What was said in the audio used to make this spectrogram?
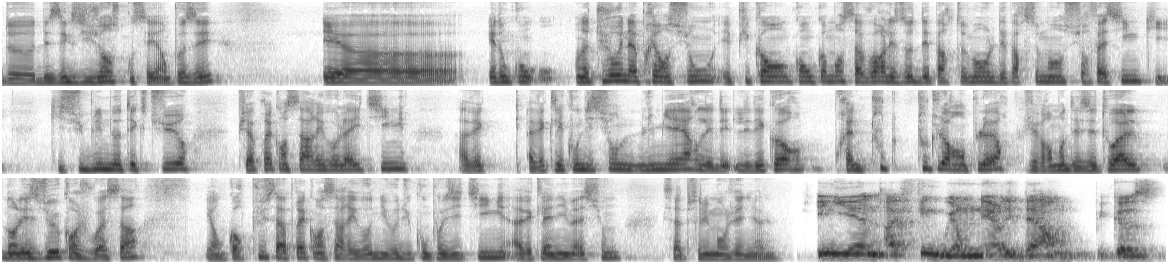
de des exigences qu'on s'est imposées. Et, euh, et, donc, on, a toujours une appréhension. Et puis, quand, on commence à voir les autres départements, le département surfacing qui, sublime nos textures, puis après, quand ça arrive au lighting, avec, avec les conditions de lumière, les, décors prennent tout, toute leur ampleur. J'ai vraiment des étoiles dans les yeux quand je vois ça. Et encore plus après, quand ça arrive au niveau du compositing, avec l'animation, c'est absolument génial. In the end, I think we are nearly down because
